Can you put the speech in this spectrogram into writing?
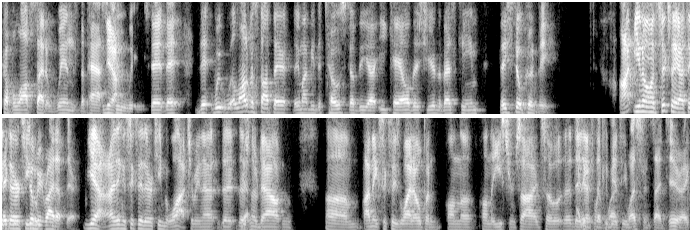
couple lopsided wins the past Yeah. two weeks. They, they, they we, a lot of us thought they they might be the toast of the uh, EKL this year, the best team. They still could be. I you know in six A, I think they're a team. still to- be right up there. yeah, I think in six A they're a team to watch. I mean, uh, there, there's Yeah. no doubt, and um, I think six A is wide open on the on the eastern side, so uh, they definitely could be a team. Western side too, right?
